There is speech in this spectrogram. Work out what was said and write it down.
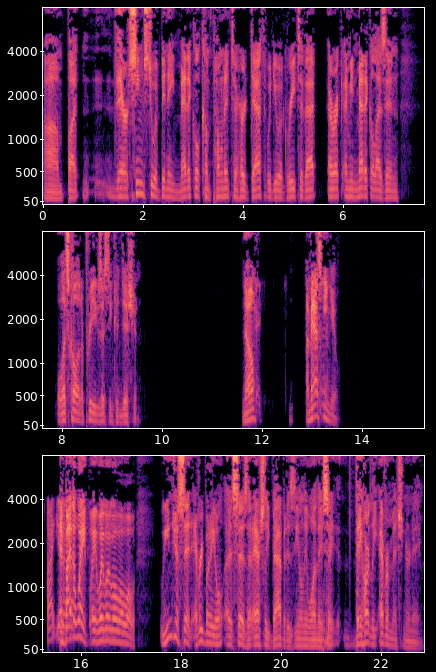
Um, but there seems to have been a medical component to her death. Would you agree to that, Eric? I mean, medical as in, well, let's call it a pre existing condition. No? Okay. I'm asking you. Uh, you and know, by the way, wait, wait, wait, whoa, whoa, whoa. You just said everybody uh, says that Ashli Babbitt is the only one they say. They hardly ever mention her name.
